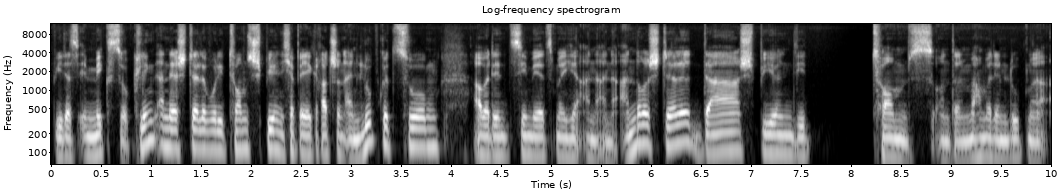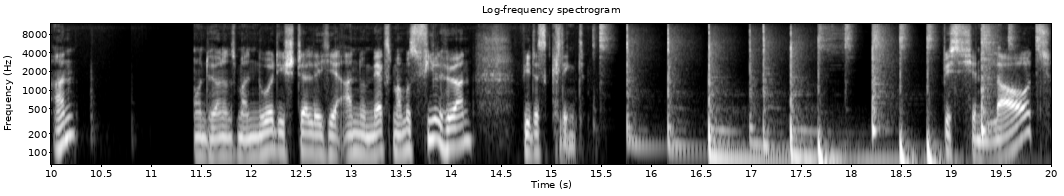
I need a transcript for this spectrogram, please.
wie das im Mix so klingt an der Stelle, wo die Toms spielen. Ich habe ja hier gerade schon einen Loop gezogen, aber den ziehen wir jetzt mal hier an eine andere Stelle. Da spielen die Toms und dann machen wir den Loop mal an und hören uns mal nur die Stelle hier an. Du merkst, man muss viel hören, wie das klingt. Bisschen laut.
